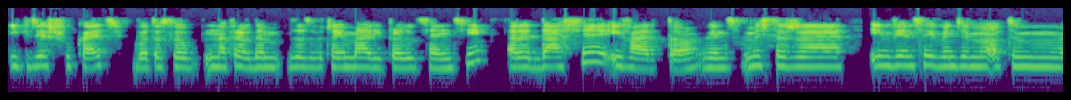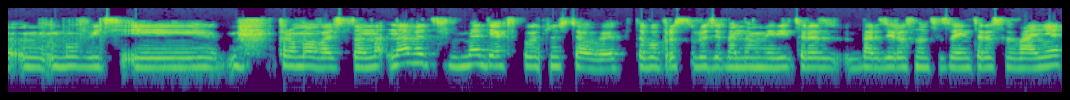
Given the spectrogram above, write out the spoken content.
i gdzie szukać, bo to są naprawdę zazwyczaj mali producenci, ale da się i warto, więc myślę, że im więcej będziemy o tym mówić i promować to, nawet w mediach społecznościowych, to po prostu ludzie będą mieli coraz bardziej rosnące zainteresowanie.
